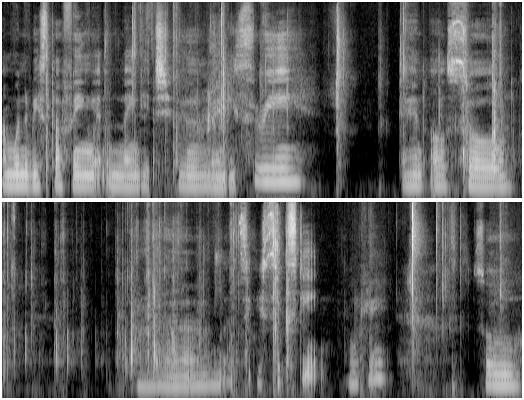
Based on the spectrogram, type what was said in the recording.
I'm going to be stuffing 92, 93, and also uh, let's see, 16. Okay. So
